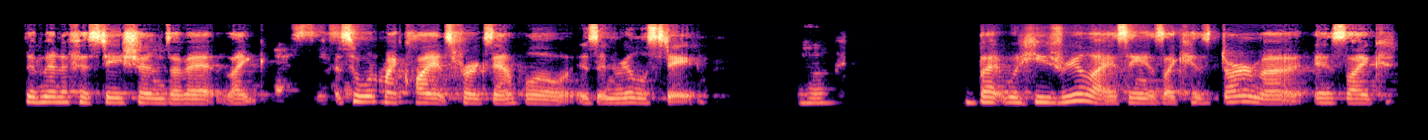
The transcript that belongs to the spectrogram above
the manifestations of it, like yes, exactly. so one of my clients, for example, is in real estate. Mm-hmm. But what he's realizing is like his dharma is like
